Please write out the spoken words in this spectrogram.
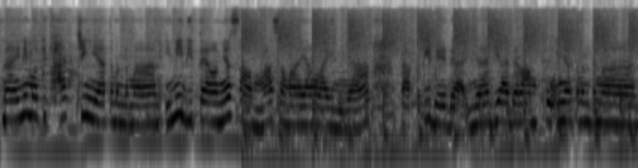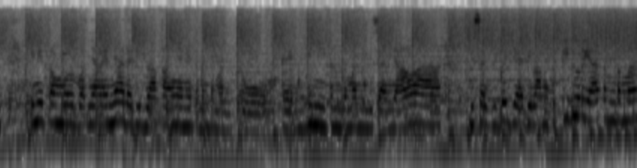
Nah ini motif hatching ya teman-teman. Ini detailnya sama sama yang lainnya Tapi bedanya dia ada lampunya teman-teman. Ini tombol buat nyalainnya ada di belakangnya nih teman-teman. Tuh kayak begini teman-teman. Bisa nyala Bisa juga jadi lampu tidur ya teman-teman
